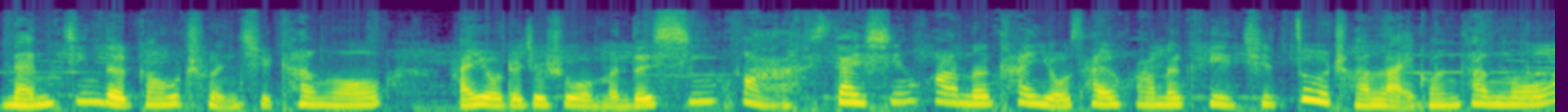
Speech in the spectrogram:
南京的高淳去看哦，还有的就是我们的新化，在新化呢看油菜花呢，可以去坐船来观看哦。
